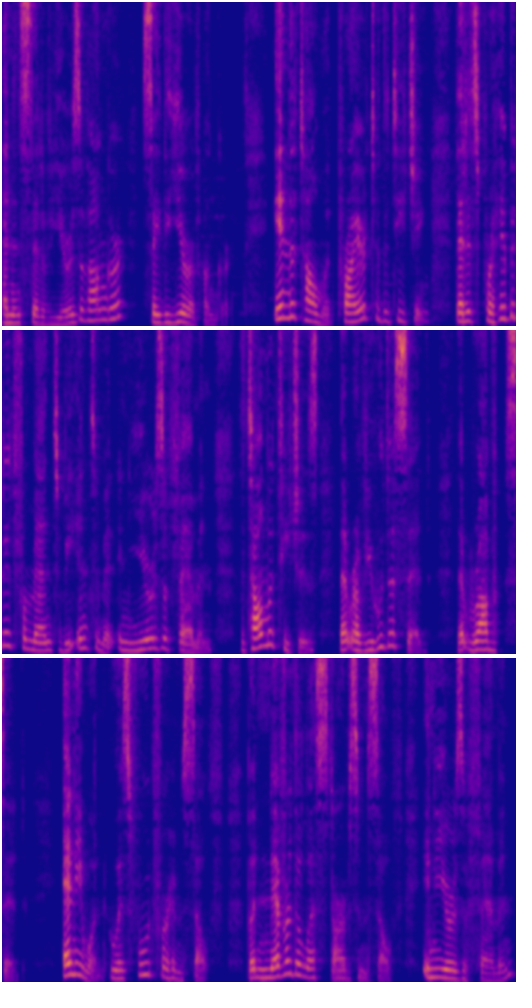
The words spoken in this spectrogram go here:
and instead of years of hunger, say the year of hunger. In the Talmud, prior to the teaching that it's prohibited for men to be intimate in years of famine. The Talmud teaches that Rav Yehuda said, that Rav said, anyone who has food for himself, but nevertheless starves himself in years of famine,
